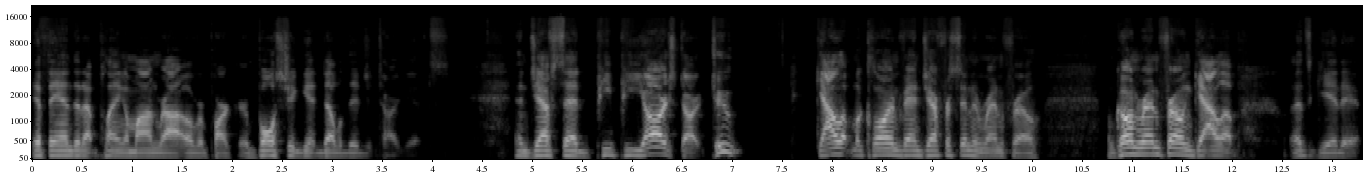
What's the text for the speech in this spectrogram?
if they ended up playing Amon Ra over Parker. Both should get double digit targets. And Jeff said PPR start too. Gallup, McLaurin, Van Jefferson, and Renfrow. I'm going Renfrow and Gallup. Let's get it.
